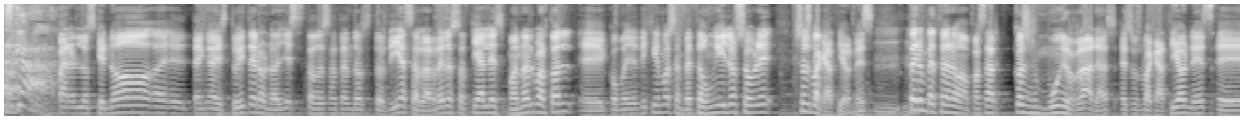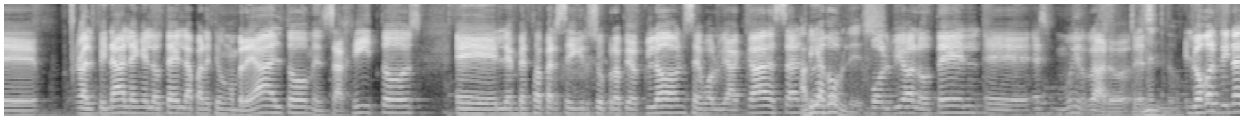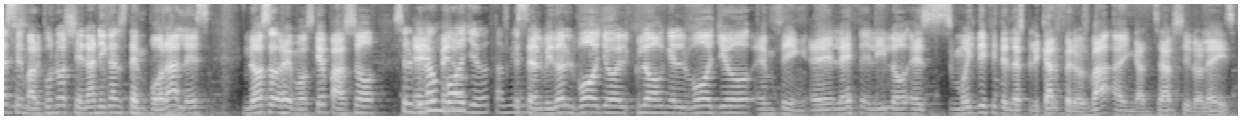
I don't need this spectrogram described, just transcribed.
Para los que no eh, tengáis Twitter o no hayáis estado atentos estos días a las redes sociales, Manuel Bartual, eh, como ya dijimos, empezó un hilo sobre sus vacaciones. Pero empezaron a pasar cosas muy raras esas vacaciones. eh, al final en el hotel le apareció un hombre alto, mensajitos, eh, le empezó a perseguir su propio clon, se volvió a casa. Había luego dobles. Volvió al hotel, eh, es muy raro. Tremendo. luego al final se marcó unos shenanigans temporales, no sabemos qué pasó. Se olvidó un pero bollo también. Se olvidó el bollo, el clon, el bollo, en fin, eh, leed el hilo, es muy difícil de explicar, pero os va a enganchar si lo leéis.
